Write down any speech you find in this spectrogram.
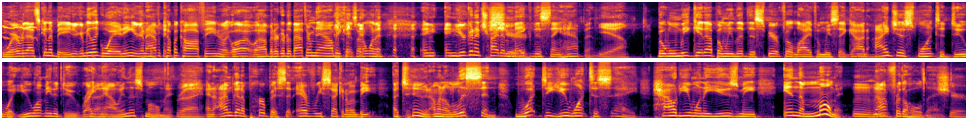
Wherever that's going to be. And you're going to be like waiting. You're going to have a cup of coffee. And you're like well, well i better go to the bathroom now because i don't want to and, and you're going to try to make this thing happen. Yeah. But when we get up and we live this spirit-filled life and we say god i just want to do what you want me to do right, Mm-hmm. Right. now in this moment Right. and i'm going to purpose that every second i'm going to be attuned i'm going to listen what do you want to say how do you want to use me in the moment not for the whole day Mm-hmm. Sure.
